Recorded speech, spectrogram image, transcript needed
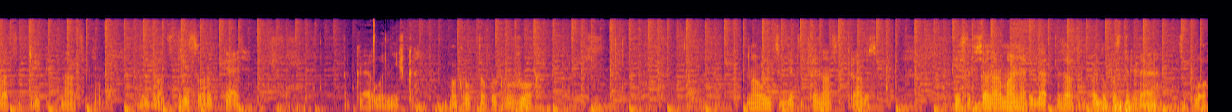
23.15 и 23.45 такая лунишка. Вокруг такой кружок. На улице где-то 13 градусов. Если все нормально ребятки завтра пойду постреляю. Тепло.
